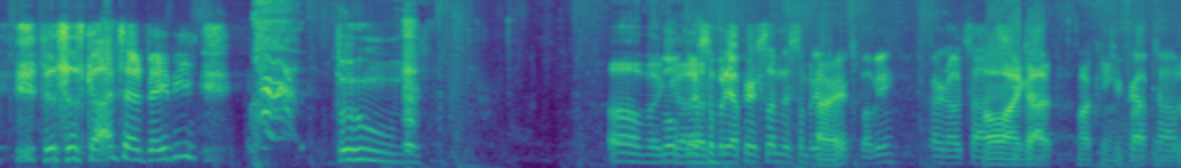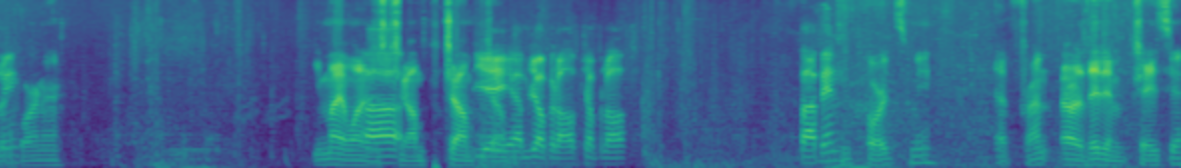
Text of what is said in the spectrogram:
this is content, baby. Boom. Oh my Oh, there's somebody up here, Slim. There's somebody Alright. up here. It's Bubby. Or no, it's not. Oh, It's I got grab- fucking you grab fucking the Tommy? corner. You might want to just Uh, jump, jump, Yeah, jump yeah, I'm jumping off, jumping off. Pop in. towards me Up front. Oh, they didn't chase you.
